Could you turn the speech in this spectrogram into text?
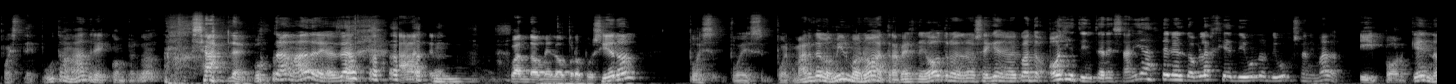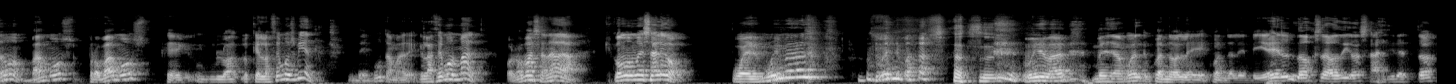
Pues de puta madre, con perdón. O sea, de puta madre. O sea, a- mm, cuando me lo propusieron, pues, pues, pues más de lo mismo, ¿no? A través de otro, de no sé qué, de no sé cuánto. Oye, ¿te interesaría hacer el doblaje de unos dibujos animados? ¿Y por qué no? Vamos, probamos, que lo, que lo hacemos bien. De puta madre. ¿Que lo hacemos mal? Pues no pasa nada. ¿Que ¿Cómo me salió? Pues muy mal. Muy mal. Muy mal. Me llamó el- cuando, le, cuando le envié los audios al director,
